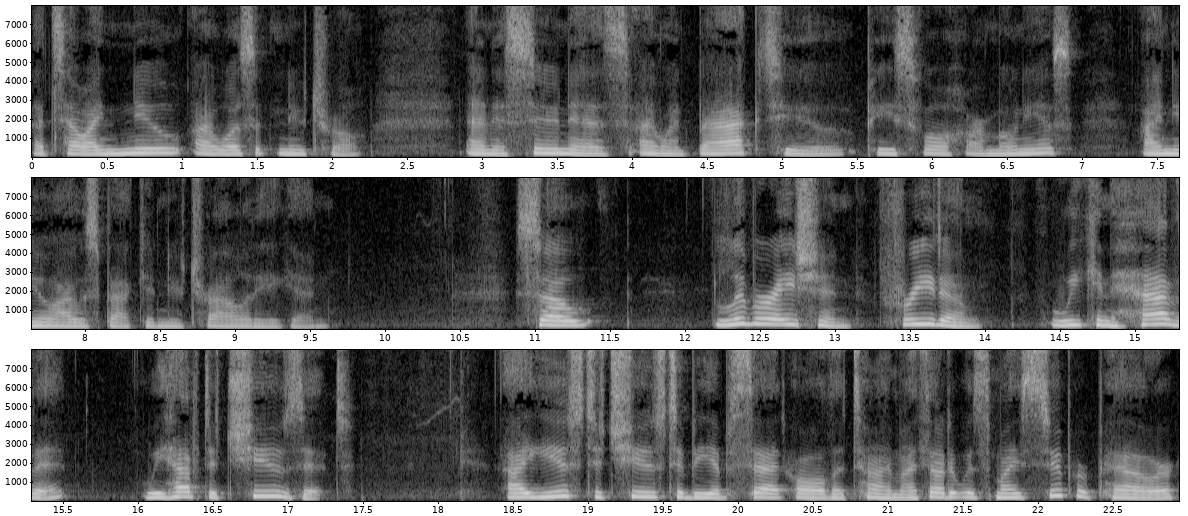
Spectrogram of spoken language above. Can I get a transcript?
That's how I knew I wasn't neutral. And as soon as I went back to peaceful, harmonious, I knew I was back in neutrality again. So, liberation, freedom, we can have it. We have to choose it. I used to choose to be upset all the time. I thought it was my superpower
